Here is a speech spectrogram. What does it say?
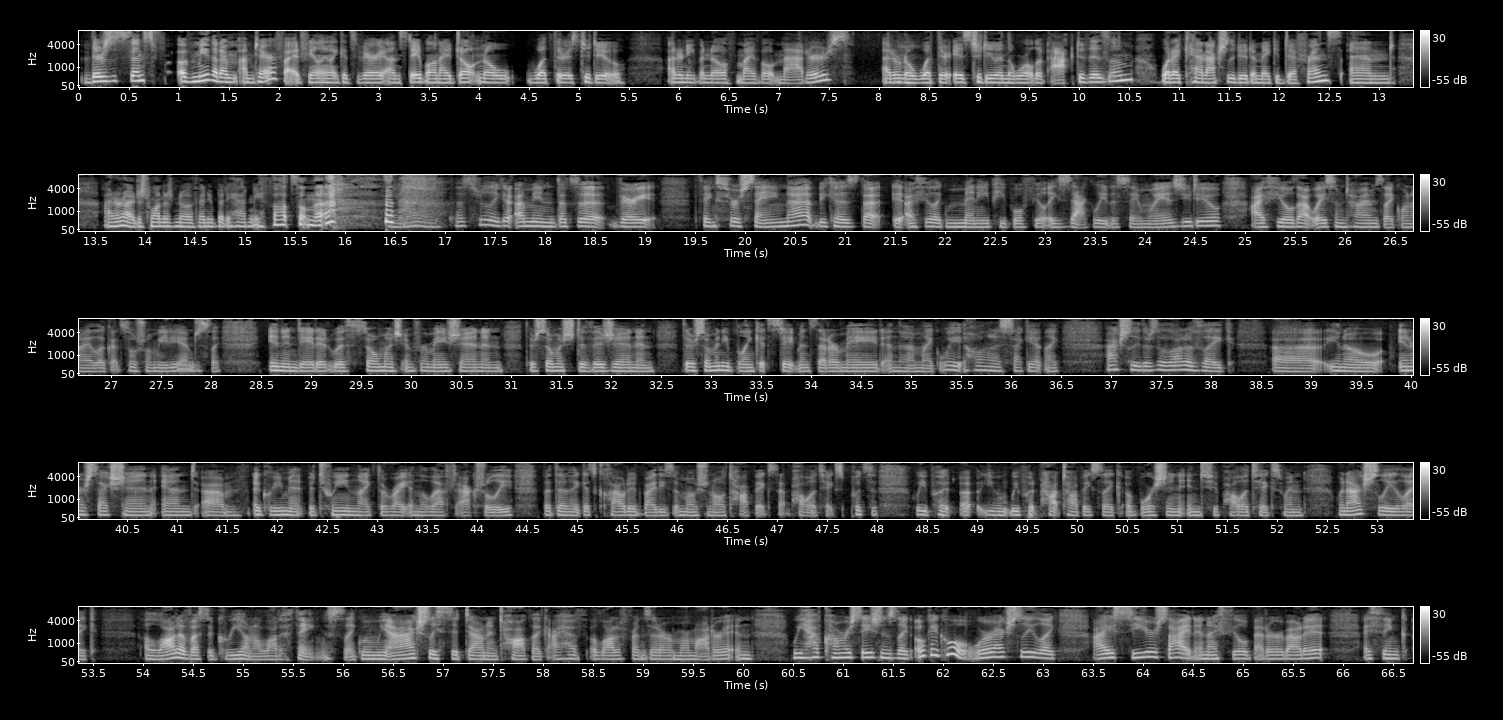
there's a sense of me that I'm. I'm terrified, feeling like it's very unstable, and I don't know what there is to do. I don't even know if my vote matters. I don't know mm. what there is to do in the world of activism, what I can actually do to make a difference. And I don't know. I just wanted to know if anybody had any thoughts on that. yeah, that's really good. I mean, that's a very thanks for saying that because that I feel like many people feel exactly the same way as you do. I feel that way sometimes like when I look at social media, I'm just like inundated with so much information and there's so much division and there's so many blanket statements that are made and I'm like, "Wait, hold on a second. Like actually there's a lot of like uh, you know, intersection and um, agreement between like the right and the left, actually. But then it gets clouded by these emotional topics that politics puts. We put uh, you we put hot topics like abortion into politics when when actually like a lot of us agree on a lot of things. Like when we actually sit down and talk, like I have a lot of friends that are more moderate and we have conversations like, okay, cool. We're actually like, I see your side and I feel better about it. I think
